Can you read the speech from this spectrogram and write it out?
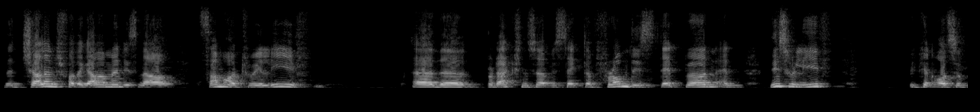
the challenge for the government is now somehow to relieve uh, the production service sector from this debt burden, and this relief we can also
